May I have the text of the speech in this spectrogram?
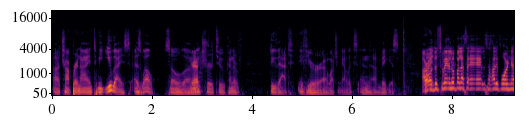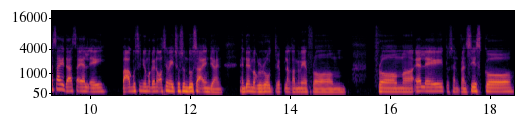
uh, Chopper and I to meet you guys as well. So uh, Yeah. make sure to kind of do that if you're uh, watching Alex in uh, Vegas. All All right. doon sa may ano pala sa, L- sa California side ah, sa LA. Baka gusto nyo magano kasi may susundo sa akin dyan. And then mag-road trip lang kami from from uh, LA to San Francisco.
